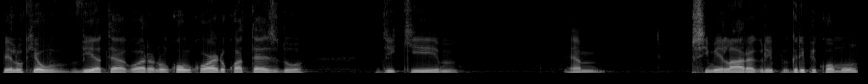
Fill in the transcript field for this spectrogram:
Pelo que eu vi até agora, eu não concordo com a tese do, de que é similar à gripe, gripe comum,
